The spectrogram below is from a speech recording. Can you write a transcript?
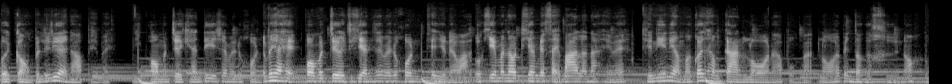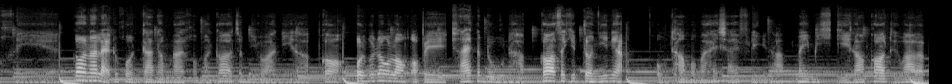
เปิดกล่องไปเรื่อยๆนะครับเห็นไหมนี่พอมันเจอแคนดี้ใช่ไหมทุกคนไม่ใช่พอมันเจอเทียนใช่ไหมทุกคนเทียนอยู่ไหนวะโอเคมันเอาเทียนไปใส่บ้านแล้วนะเห็นไหมทีนี้เนี่ยมันก็ทำการรอนะครับผมรอให้เป็นตอนกลางคืนเนาะโอเคก็นั่นแหละทุกคนการทำงานของมันก็จะมีประมาณนี้นะครับ ก็คนก็ต้องลองเอาไปใช้กันดูนะครับ ก็สคริปต์ตัวนี้เนี่ย ทำออกมาให้ใช้ฟรีนะครับไม่มีคีย์แล้วก็ถือว่าแบบ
